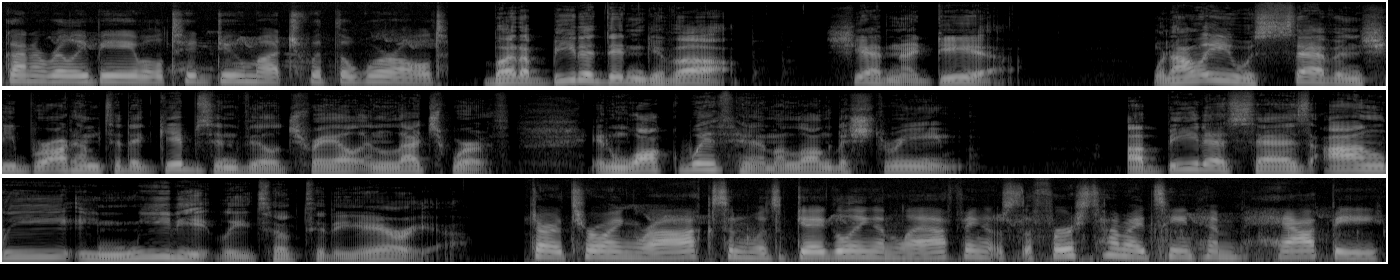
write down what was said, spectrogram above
going to really be able to do much with the world. But Abida didn't give up. She had an idea. When Ali was seven, she brought him to the Gibsonville Trail in Letchworth and walked with him along the stream. Abida says Ali immediately took to the area. Started throwing rocks and was giggling and laughing. It was the first time I'd seen him happy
